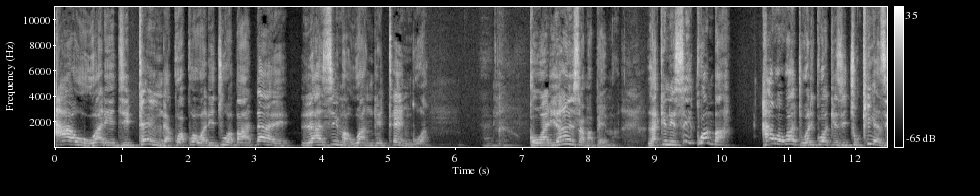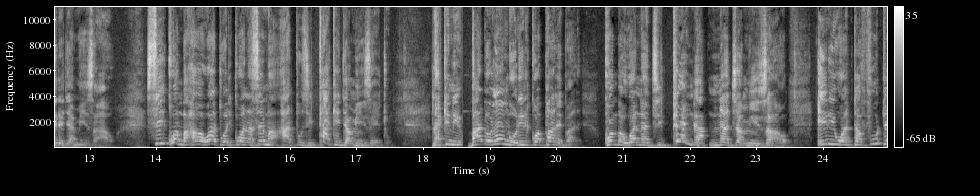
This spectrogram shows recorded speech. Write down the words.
au walijitenga kwa kuwa walijua baadaye lazima wangetengwa. Kwa walianza mapema, lakini si kwamba hawa watu walikuwa wakizichukia zile jamii zao, si kwamba hawa watu walikuwa wanasema hatuzitaki jamii zetu, lakini bado lengo lilikuwa pale pale kwamba wanajitenga na jamii zao ili watafute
